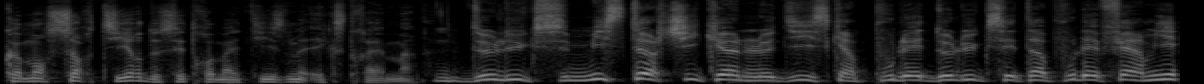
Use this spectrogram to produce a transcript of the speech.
comment sortir de ces traumatismes extrêmes? Deluxe, Mr. Chicken, le disque, un poulet de luxe est un poulet fermier,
